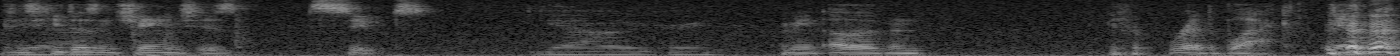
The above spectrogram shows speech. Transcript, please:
because he doesn't change his suits. Yeah, I would agree. I mean, other than red to black. Yeah.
